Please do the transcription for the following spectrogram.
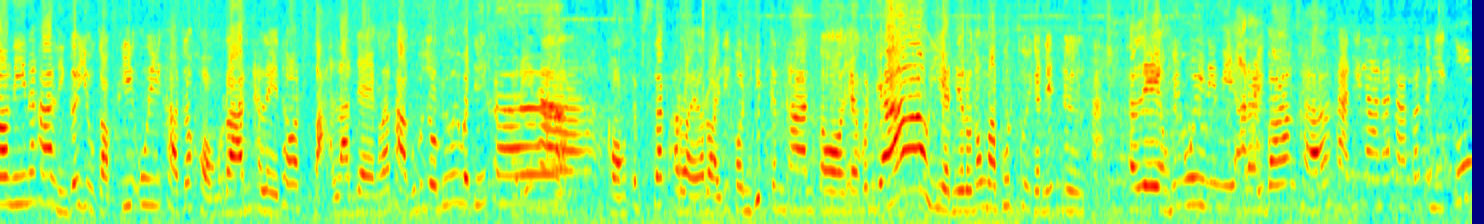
ตอนนี้นะคะ หลิงก็อยู่กับพี่อุ้ยค่ะ เจ้าของร้านทะเลทอดสาลาแดงแล้วค่ะคุณผู้ชมพี่อุ้ยสวัสดีค่ะสวัสดีค่ะ ของแซ่บๆอร่อยๆที่คนฮิตกันทานต่อแถวกันยาวเหยียดเนี่ยเราต้องมาพูดคุยกันนิดนึงค่ะ ทะเลของพี่อุ้ยนี่มีอะไรบ้างคะค่ะที่ร้านนะคะก็จะมีกุ้ง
